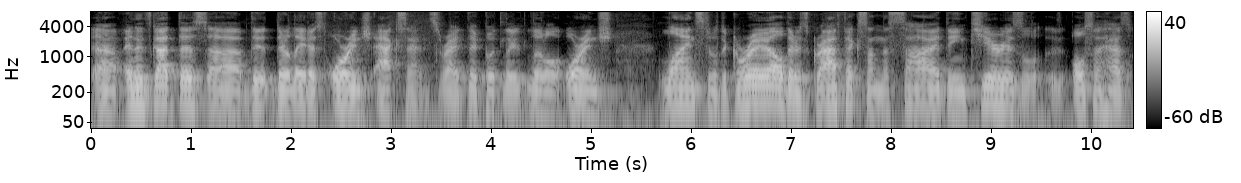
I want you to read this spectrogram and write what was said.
Uh, and it's got this uh, the, their latest orange accents, right? They put li- little orange lines through the grill. There's graphics on the side. The interior also has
